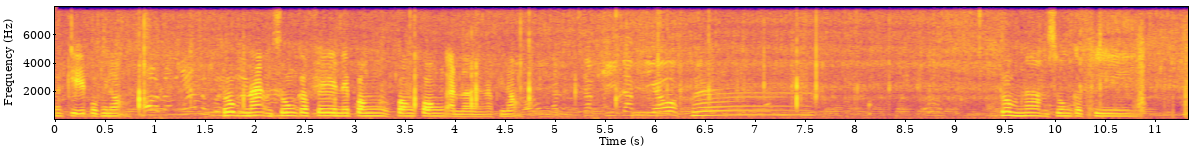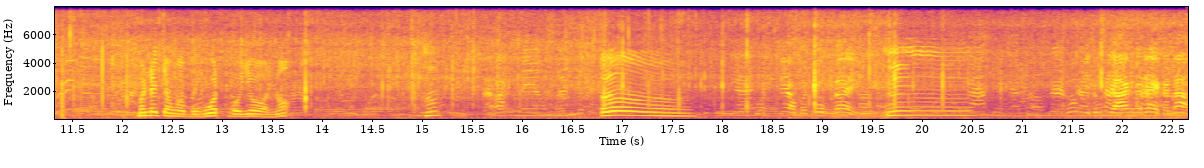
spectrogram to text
สังเกตบ่พี่น้องต้มน้ำส่งกาแฟในปองปองปองอันนั้นนะพี่น้องต้มน้ำส่งกาแฟ มันได้จังหวะบ่ฮดบ่ย้อนเนาะฮะเออแก้วก็ต้มได้อืมต้มมีทุกอย่างก็ได้ขนาด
